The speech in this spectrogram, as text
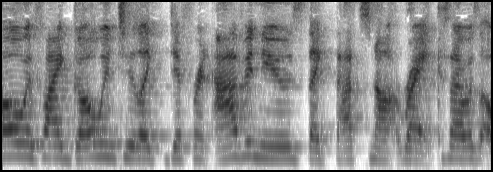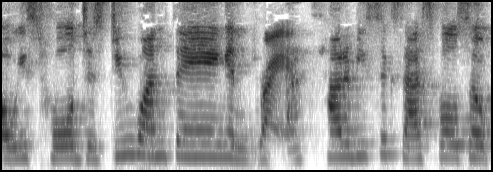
oh, if I go into like different avenues, like that's not right. Cause I was always told just do one thing and right. that's how to be successful. So,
